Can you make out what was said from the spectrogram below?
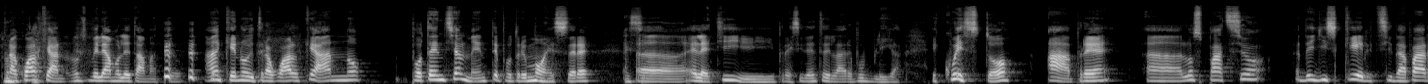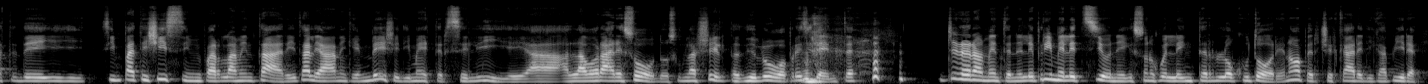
Tra qualche anno, non sveliamo l'età Matteo, anche noi tra qualche anno potenzialmente potremmo essere Eh sì. eh, eletti presidente della Repubblica e questo apre eh, lo spazio a degli scherzi da parte dei simpaticissimi parlamentari italiani che invece di mettersi lì a, a lavorare sodo sulla scelta del nuovo presidente generalmente nelle prime elezioni che sono quelle interlocutorie no? per cercare di capire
